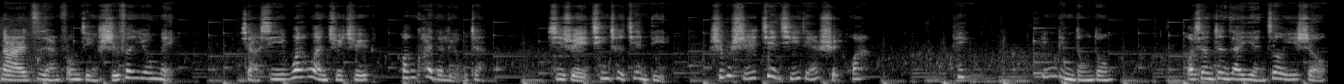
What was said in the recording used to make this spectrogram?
那儿自然风景十分优美，小溪弯弯曲曲，欢快地流着，溪水清澈见底，时不时溅起一点水花。听，叮叮咚咚。好像正在演奏一首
